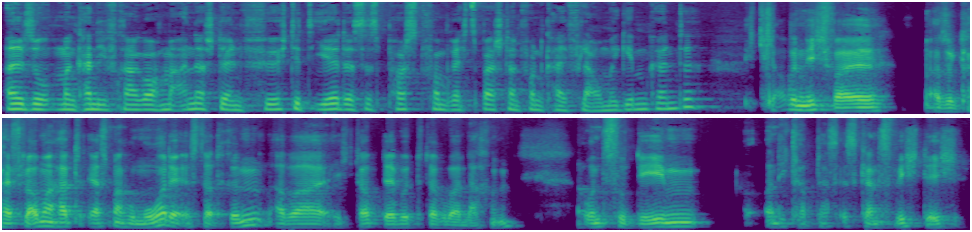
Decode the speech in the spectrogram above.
Also man kann die Frage auch mal anders stellen. Fürchtet ihr, dass es Post vom Rechtsbeistand von Kai Flaume geben könnte? Ich glaube nicht, weil also Kai Flaume hat erstmal Humor, der ist da drin, aber ich glaube, der wird darüber lachen. Und zudem und ich glaube, das ist ganz wichtig,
